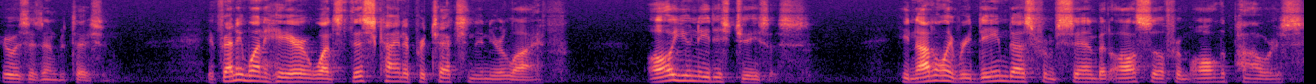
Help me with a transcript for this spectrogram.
here was his invitation if anyone here wants this kind of protection in your life, all you need is Jesus. He not only redeemed us from sin, but also from all the powers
